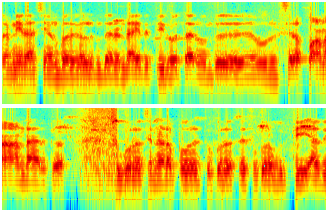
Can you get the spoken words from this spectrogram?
கன்னிராசி அன்பர்கள் இந்த ரெண்டாயிரத்தி இருபத்தாறு வந்து ஒரு சிறப்பான ஆண்டாக இருக்கும் சுக்கரசு நடப்பு சுக்கரசு சுக்கர புத்தி அது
